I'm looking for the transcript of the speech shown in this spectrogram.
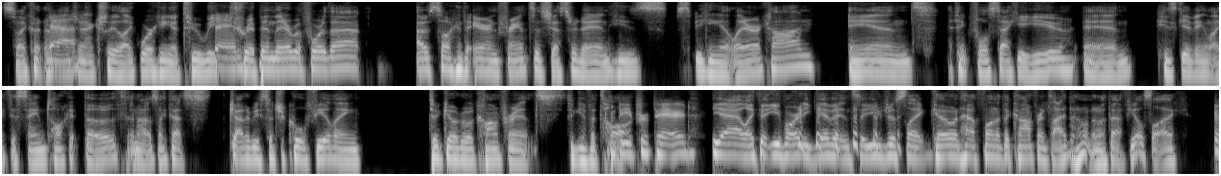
So I couldn't Yeah. imagine actually like working a two week trip in there before that. I was talking to Aaron Francis yesterday and he's speaking at Laracon and I think Full Stack EU and he's giving like the same talk at both. And I was like, that's got to be such a cool feeling to go to a conference to give a talk. be prepared. yeah, like that you've already given. so you just like go and have fun at the conference. I don't know what that feels like.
